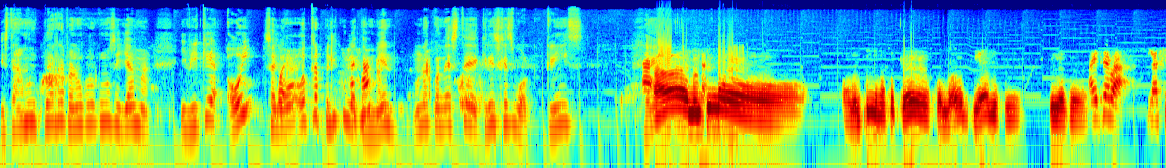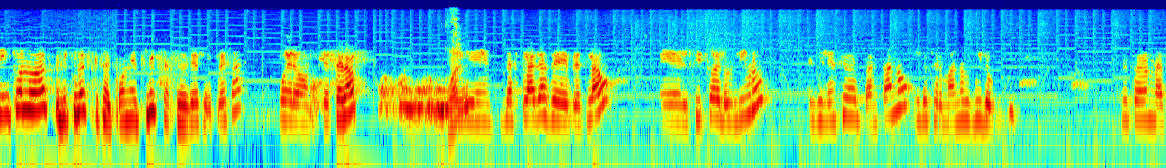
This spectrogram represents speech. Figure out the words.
Y estaba muy perra, pero no me acuerdo cómo se llama. Y vi que hoy salió Pues, otra película ajá. también. Una con este Chris Hemsworth. Chris. Ah, el último. El último, no sé qué, Soldado del Diablo, sí. Sí, ya sé. Ahí te va. Las cinco nuevas películas que sacó Netflix, así de sorpresa, fueron The Setup, ¿Cuál? eh, Las plagas de Breslau, El ciclo de los libros, El silencio del pantano y Los hermanos Willoughby. Esas fueron las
